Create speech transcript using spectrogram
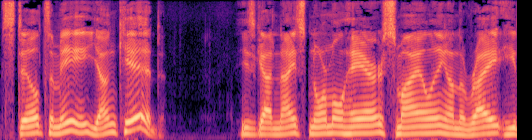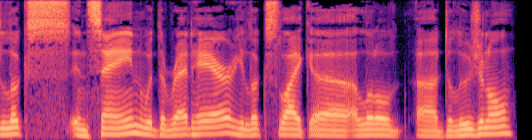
still to me, young kid. He's got nice normal hair, smiling on the right. He looks insane with the red hair. He looks like a, a little uh, delusional,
